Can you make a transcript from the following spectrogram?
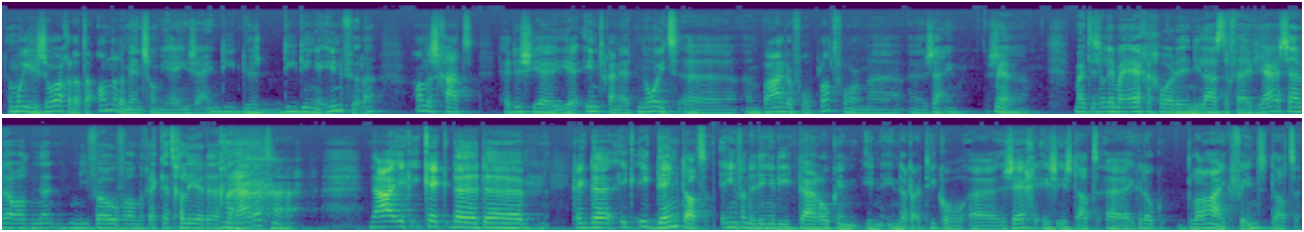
dan moet je zorgen dat er andere mensen om je heen zijn die dus die dingen invullen. Anders gaat hè, dus je, je intranet nooit eh, een waardevol platform eh, eh, zijn. Dus, Ja. Maar het is alleen maar erger geworden in die laatste vijf jaar. Zijn we al het niveau van raketgeleerden genaderd? nou, ik, ik- kijk, de, de, kijk de, ik, ik denk dat een van de dingen die ik daar ook in, in, in dat artikel eh, zeg, is, is dat eh, ik het ook belangrijk vind dat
